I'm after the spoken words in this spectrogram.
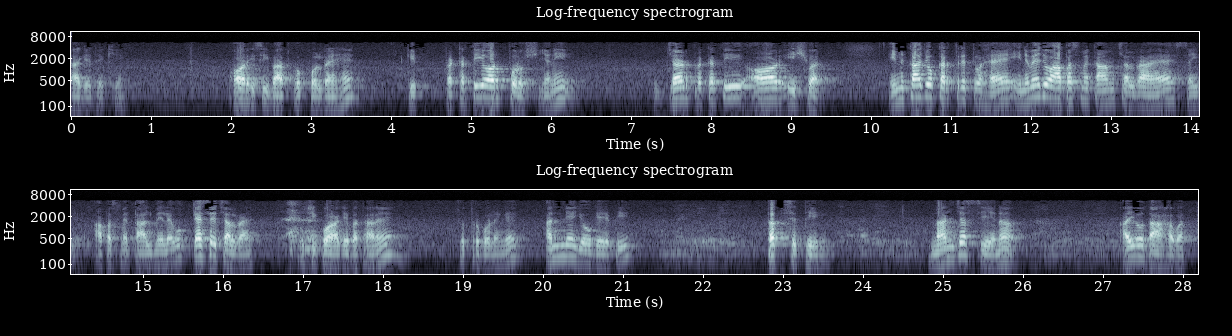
आगे देखिए। और इसी बात को खोल रहे हैं कि प्रकृति और पुरुष, यानी जड़, प्रकृति और ईश्वर, इनका जो कर्तृत्व है, इनमें जो आपस में काम चल रहा है आपस में तालमेल है, वो कैसे चल रहा है, उसी को आगे बता रहे हैं, सूत्र बोलेंगे, अन्य योगे भी तत्सिद्धि नांजस्य न अयोदाहवत।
